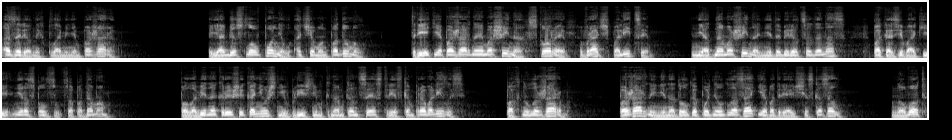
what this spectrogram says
озаренных пламенем пожара. Я без слов понял, о чем он подумал. Третья пожарная машина, скорая, врач, полиция — ни одна машина не доберется до нас, пока зеваки не расползутся по домам. Половина крыши конюшни в ближнем к нам конце с треском провалилась. Пахнуло жаром. Пожарный ненадолго поднял глаза и ободряюще сказал. «Ну вот,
